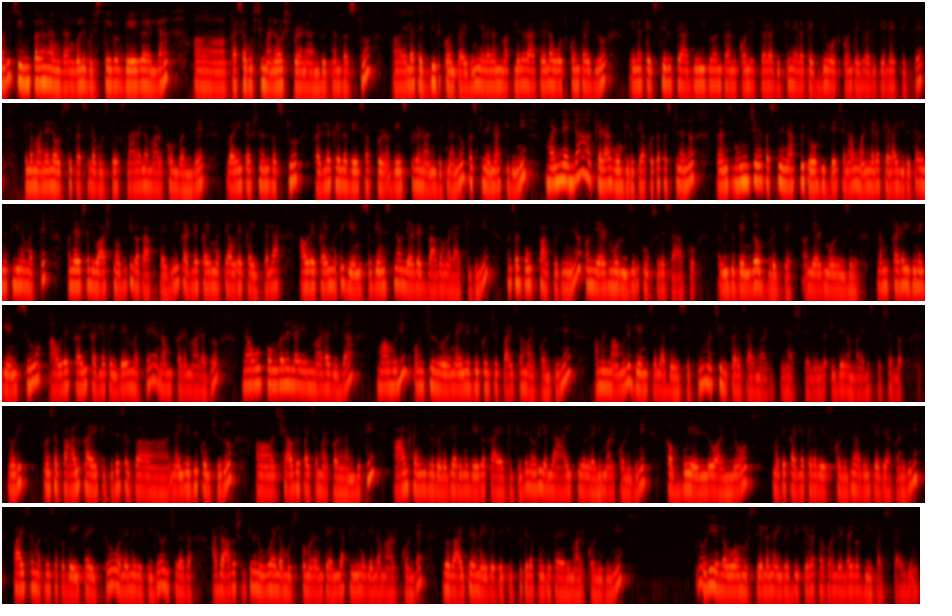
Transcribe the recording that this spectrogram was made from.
ನೋಡಿ ಸಿಂಪಲಾಗಿ ನಾನು ರಂಗೋಲಿ ಬಿಡಿಸ್ದೆ. ಇವಾಗ ಬೇಗ ಎಲ್ಲ ಕಸ ಗುಡಿಸಿ ಮನೆ ಓಡಿಸ್ಬಿಡೋಣ ಅಂದ್ಬಿಟ್ಟು ನಾನು ಫಸ್ಟು ಎಲ್ಲ ತೆಗೆದಿಟ್ಕೊತಾ ಇದ್ದೀನಿ. ಎಲ್ಲ ನನ್ನ ಮಕ್ಕಳೆಲ್ಲ ರಾತ್ರಿ ಎಲ್ಲ ಓದ್ಕೊತಾ ಇದ್ರು. ಏನೋ ಟೆಸ್ಟ್ ಇರುತ್ತೆ, ಅದು ಇದು ಅಂತ ಅಂದ್ಕೊಂಡಿರ್ತಾಳೆ ಅದಕ್ಕೆ ಎಲ್ಲ ತೆಗೆದು ಓದ್ಕೊತಾ ಇದ್ರು. ಅದಕ್ಕೆಲ್ಲ ಎತ್ತಿಕ್ತೆ ಎಲ್ಲ ಮನೆಯೆಲ್ಲ ಒಡಿಸಿ, ಕಸೆಲ್ಲ ಗುಡಿಸ್ದೆ. ಇವಾಗ ಸ್ನಾನ ಎಲ್ಲ ಮಾಡ್ಕೊಂಬಂದೆ ಬಂದ. ತಕ್ಷಣ ನಾನು ಫಸ್ಟು ಕಡಲಕ್ಕೆಲ್ಲ ಬೇಯಿಸಾಕ್ಬಿಡೋಣ ಬೇಯಿಸ್ಬಿಡೋಣ ಅಂದ್ಬಿಟ್ಟು ನಾನು ಫಸ್ಟ್ ನೆನಾಕಿದ್ದೀನಿ. ಮಣ್ಣೆಲ್ಲ ಕೆಳಗೆ ಹೋಗಿರುತ್ತೆ. ಯಾಕೆ ಗೊತ್ತಾ? ಫಸ್ಟ್ ನಾನು ನಾನು ಮುಂಚೆನೇ ಫಸ್ಟ್ ನೆನಾಕ್ಬಿಟ್ಟು ಹೋಗಿದ್ದೆ. ಚೆನ್ನಾಗಿ ಮಣ್ಣೆಲ್ಲ ಕೆಳಗಿರುತ್ತೆ. ಅದನ್ನು ಕ್ಲೀನಾಗಿ ಮತ್ತೆ ಒಂದೆರಡು ಸಲ ವಾಶ್ ಮಾಡಿಬಿಟ್ಟು ಇವಾಗ ಹಾಕ್ತಾ ಇದ್ದೀನಿ. ಕಡಲೆಕಾಯಿ ಮತ್ತು ಅವರೆಕಾಯಿ ಇತ್ತಲ್ಲ, ಅವರೆಕಾಯಿ ಮತ್ತು ಗೆಣಸು. ಗೆಣಸನ್ನ ಒಂದು ಎರಡೆರಡು ಭಾಗ ಮಾಡಿ ಹಾಕಿದ್ದೀನಿ. ಒಂದು ಸ್ವಲ್ಪ ಹಾಕ್ಬಿಟ್ಟಿದ್ದೀನಿ ಒಂದು ಎರಡು ಮೂರು ವಿಸಿಲ್ ಕೂಗ್ಸಿದ್ರೆ ಸಾಕು. ಇದು ಬೆಂದೋಗ್ಬಿಡುತ್ತೆ, ಒಂದು ಎರಡು ಮೂರು ವಿಸಿಲ್. ನಮ್ಮ ಕಡೆ ಇದನ್ನೇ ಗೆಣಸು, ಅವರೆಕಾಯಿ, ಕಡಲೆಕಾಯಿ ಇದೆ ಮತ್ತು ನಮ್ಮ ಕಡೆ ಮಾಡೋದು. ನಾವು ಪೊಂಗಲೆಲ್ಲ ಏನು ಮಾಡೋದಿಲ್ಲ. ಮಾಮೂಲಿ ಒಂಚೂರು ನೈವೇದ್ಯಕ್ಕೆ ಒಂಚೂರು ಪಾಯಸ ಮಾಡ್ಕೊತೀನಿ ಆಮೇಲೆ ಮಾಮೂಲಿ ಗೆಣಸೆಲ್ಲ ಬೇಯಿಸಿರ್ತೀನಿ, ಮತ್ತು ಚಿಳ್ಕರೆ ಸಾರು ಮಾಡಿರ್ತೀನಿ ಅಷ್ಟೇ ಇವ ಇದೇ ನಮ್ಮ ಮನೇಲಿ ಸ್ಪೆಷಲ್ಲು ನೋಡಿ, ಒಂದು ಸ್ವಲ್ಪ ಹಾಲು ಕಾಯಕ್ಕಿಟ್ಟಿದೆ ಸ್ವಲ್ಪ ನೈವೇದ್ಯಕ್ಕೆ ಒಂಚೂರು ಶಾವಿಗೆ ಪಾಯಸ ಮಾಡ್ಕೊಳ್ಳೋಣ ಅಂದ್ಬಿಟ್ಟು ಹಾಲು ತಂದಿದ್ರು ಬೆಳಗ್ಗೆ, ಅದನ್ನೇ ಬೇಗ ಕಾಯಕ್ಕಿಟ್ಟಿದೆ ನೋಡಿ, ಎಲ್ಲ ಆಯಿತು, ಇವಾಗ ರೆಡಿ ಮಾಡ್ಕೊಂಡಿದ್ದೀನಿ. ಕಬ್ಬು, ಎಳ್ಳು, ಹಣ್ಣು, ಮತ್ತು ಕಡಲೆಕೆಲ್ಲ ಬೇಯಿಸ್ಕೊಂಡಿದ್ದೀನಿ ಅದನ್ನು ಪೇಟೆ ಹಾಕ್ಕೊಂಡಿದ್ದೀನಿ ಪಾಯಸ ಮಾತ್ರ ಸ್ವಲ್ಪ ಬೇಯ್ತಾ ಇತ್ತು, ಒಲೆ ಮೇಲೆ ಇಟ್ಟಿದ್ದೆ, ಒಂಚೂರು ಅದು ಅದು ಆಗೋಷ್ಟೊತ್ತಿಗೆ ನಾನು ಹೂವು ಎಲ್ಲ ಮುಡ್ಸ್ಕೊಂಬಿಡೋದಂತೆ ಎಲ್ಲ ಕ್ಲೀನಾಗಿ ಎಲ್ಲ ಮಾಡಿಕೊಂಡೆ. ಇವಾಗ ಆಯ್ತು ನೈವೇದ್ಯಕ್ಕೆ ಇಟ್ಬಿಟ್ಟು ಎಲ್ಲ ಪೂಜೆ ತಯಾರಿ ಮಾಡ್ಕೊಂಡಿದ್ದೀನಿ. ನೋಡಿ ಎಲ್ಲ ಹೂವು ಮುಡಿಸಿ ಎಲ್ಲ ನೈವೇದ್ಯಕ್ಕೆಲ್ಲ ತೊಗೊಂಡು ಎಲ್ಲ ಇವಾಗ ದೀಪ ಹಚ್ತಾ ಇದ್ದೀನಿ.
